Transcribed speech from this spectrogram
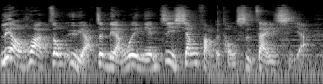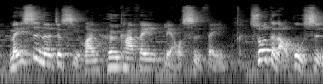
廖化、宗预啊，这两位年纪相仿的同事在一起呀、啊，没事呢就喜欢喝咖啡聊是非。说个老故事，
